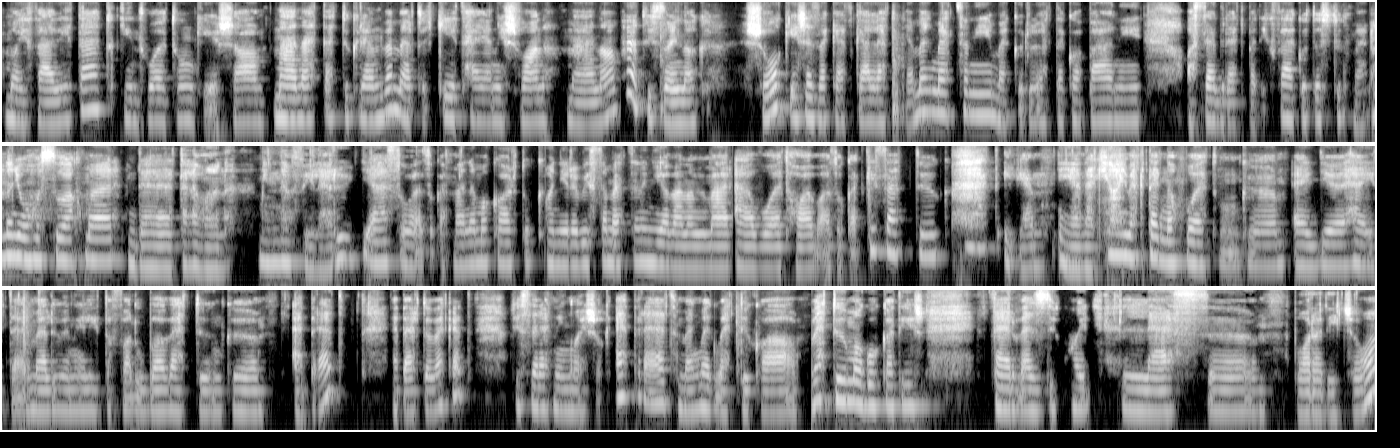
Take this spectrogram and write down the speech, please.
mai felvételt, kint voltunk, és a mánát tettük rendbe, mert hogy két helyen is van mána, hát viszonylag sok, és ezeket kellett ugye megmetszeni, meg körülötte kapálni, a szedret pedig felkötöztük, mert nagyon hosszúak már, de tele van mindenféle rügyjel, szóval azokat már nem akartuk annyira visszametszeni, nyilván ami már el volt halva, azokat kiszedtük. Hát igen, ilyenek. Jaj, meg tegnap voltunk egy helyi termelőnél itt a faluba vettünk epret, epertöveket, úgyhogy szeretnénk majd sok epret, meg megvettük a vetőmagokat is, tervezzük, hogy lesz paradicsom,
